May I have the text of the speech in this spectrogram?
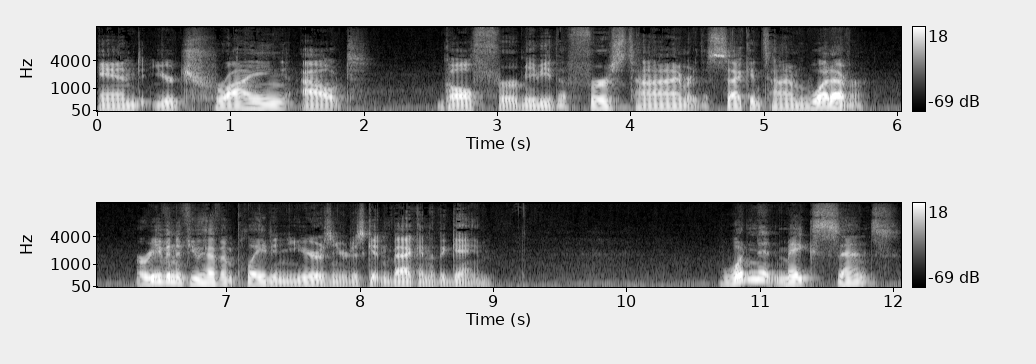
and you're trying out golf for maybe the first time or the second time, whatever, or even if you haven't played in years and you're just getting back into the game, wouldn't it make sense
